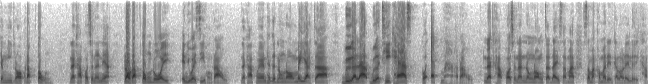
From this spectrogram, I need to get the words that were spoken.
ยังมีรอบรับตรงนะครับเพราะฉะนั้นเนี่ยเรารับตรงโดย NUIC ของเรานะครับเพราะฉะนั้นถ้าเกิดน้องๆ ไม่อยากจะเบื่อและเบื่อ TCAS ก็แอดมาหาเรานะครับเพราะฉะนั้นน้องๆ จะได้สามารถสมัครเข้ามาเรียนกับเราได้เลยครับ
